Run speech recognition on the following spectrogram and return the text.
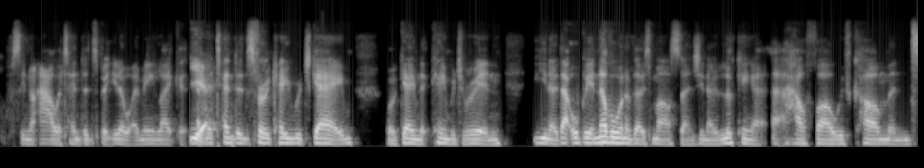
obviously not our attendance, but you know what I mean, like yeah. attendance for a Cambridge game or a game that Cambridge are in. You know that will be another one of those milestones. You know, looking at, at how far we've come and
